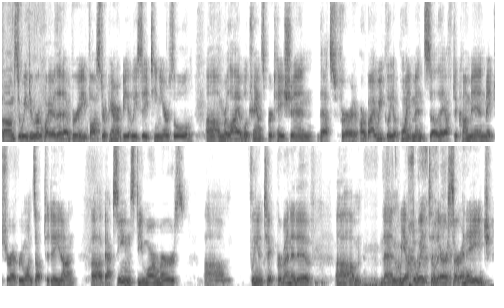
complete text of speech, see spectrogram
Um, so, we do require that every foster parent be at least 18 years old, um, reliable transportation. That's for our biweekly appointments. So, they have to come in, make sure everyone's up to date on uh, vaccines, dewormers, um, flea and tick preventative. Um, then we have to wait till they're a certain age.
